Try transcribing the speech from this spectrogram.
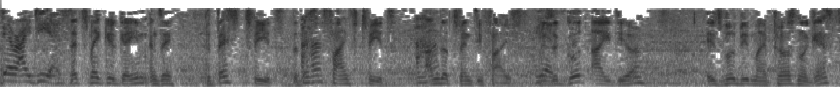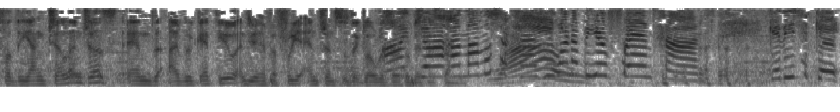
their ideas. Let's make a game and say the best tweet, the best Uh-huh. five tweet Uh-huh. under 25 Yes. with a good idea. It will be my personal guest for the young challengers, and I will get you, and you have a free entrance to the Global Ay, Social Business ya, Summit. amamos a Hans. We want to be your friend, Hans. que dice que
